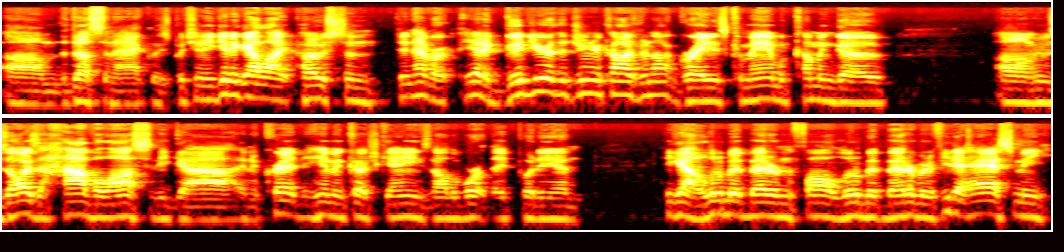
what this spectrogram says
um, the Dustin Ackleys. But you know, you get a guy like Poston. Didn't have a he had a good year at the junior college, but not great. His command would come and go. Um, he was always a high velocity guy, and a credit to him and Coach Gaines and all the work they put in. He got a little bit better in the fall, a little bit better. But if you'd have asked me,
